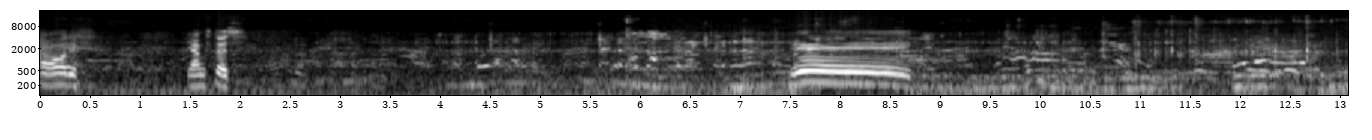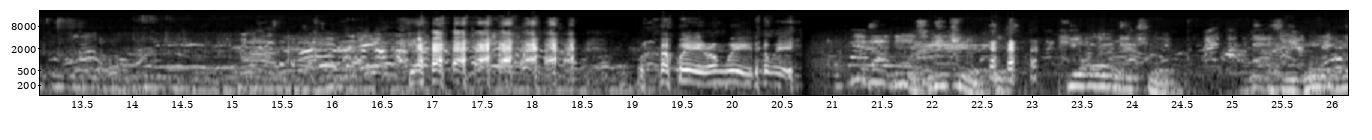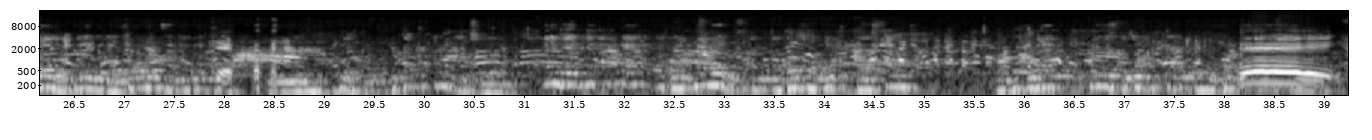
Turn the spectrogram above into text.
all these youngsters. Yay! wrong way, wrong way, that way. Is natural. It's purely we grow with phones and everything.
